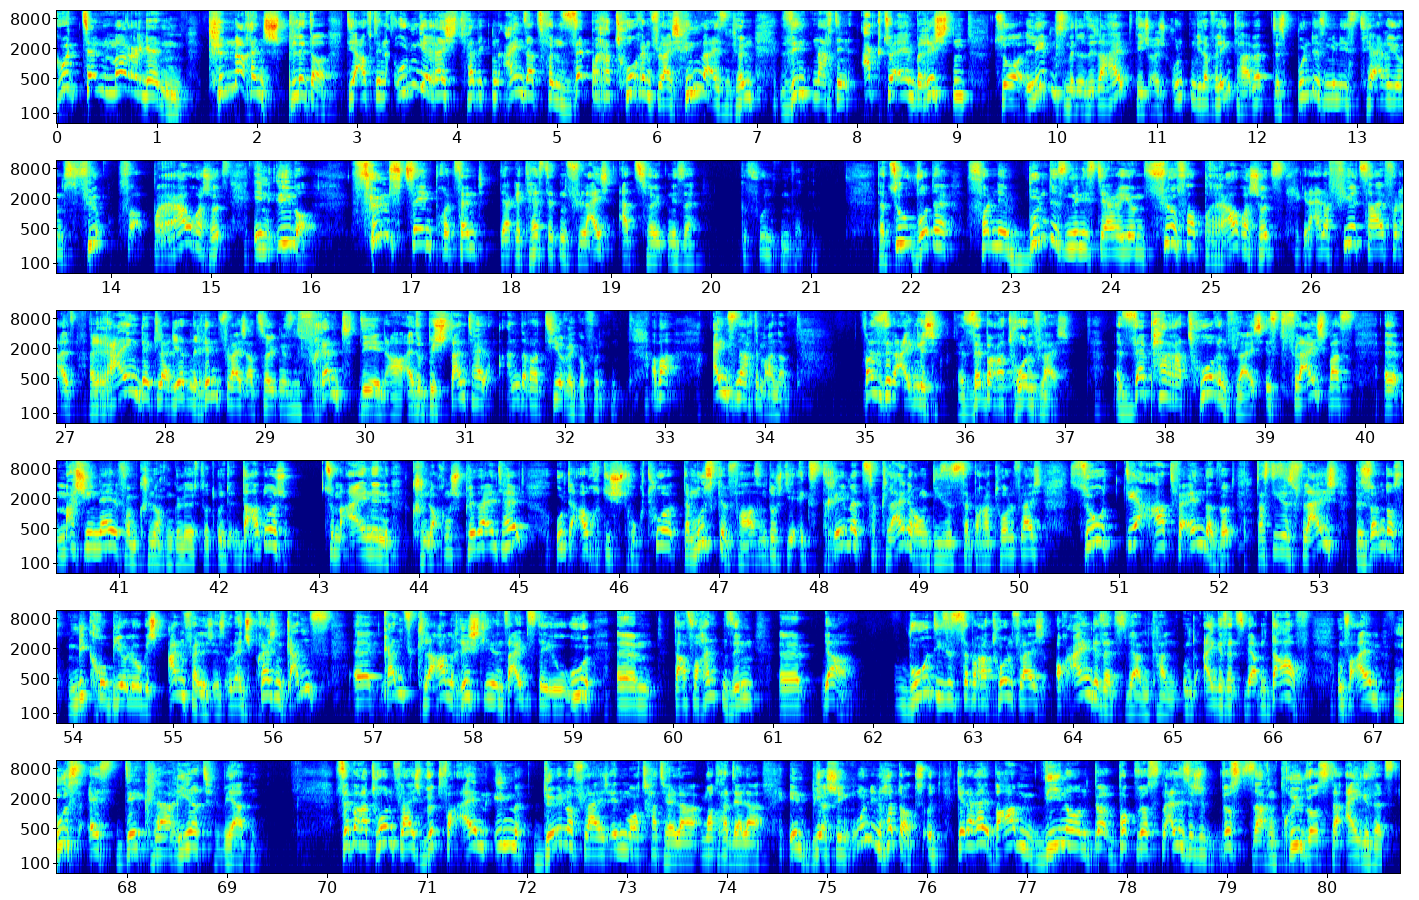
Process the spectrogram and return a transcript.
Guten Morgen! Knochensplitter, die auf den ungerechtfertigten Einsatz von Separatorenfleisch hinweisen können, sind nach den aktuellen Berichten zur Lebensmittelsicherheit, die ich Euch unten wieder verlinkt habe, des Bundesministeriums für Verbraucherschutz in über 15% der getesteten Fleischerzeugnisse gefunden worden. Dazu wurde von dem Bundesministerium für Verbraucherschutz in einer Vielzahl von als rein deklarierten Rindfleischerzeugnissen Fremd DNA, also Bestandteil anderer Tiere gefunden. Aber eins nach dem anderen. Was ist denn eigentlich Separatorenfleisch? Separatorenfleisch ist Fleisch was äh, maschinell vom Knochen gelöst wird und dadurch zum einen Knochensplitter enthält und auch die Struktur der Muskelfasern durch die extreme Zerkleinerung dieses Separatorenfleisch so derart verändert wird, dass dieses Fleisch besonders mikrobiologisch anfällig ist und entsprechend ganz, äh, ganz klaren Richtlinien seitens der EU ähm, da vorhanden sind, äh, ja, wo dieses Separatorenfleisch auch eingesetzt werden kann und eingesetzt werden darf und vor allem muss es deklariert werden. Separatorenfleisch wird vor allem im Dönerfleisch, in Mortadella, Mortadella, in Bierschinken und in Hotdogs und generell warmen Wienern, Bockwürsten, alle solche Würstsachen, Brühwürste eingesetzt.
